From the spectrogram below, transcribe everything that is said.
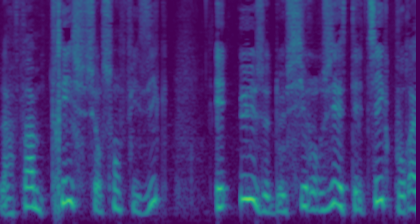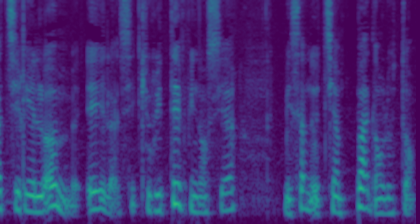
la femme triche sur son physique et use de chirurgie esthétique pour attirer l'homme et la sécurité financière, mais ça ne tient pas dans le temps.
